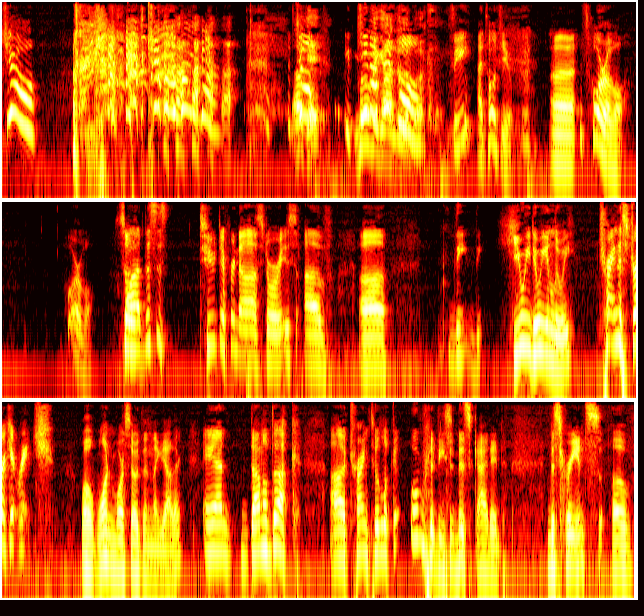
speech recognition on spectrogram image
Joe. Okay, moving on to the book. See, I told you, Uh, it's horrible, horrible. so uh, this is two different uh, stories of uh, the the Huey, Dewey, and Louie trying to strike it rich. Well, one more so than the other, and Donald Duck uh, trying to look over these misguided miscreants of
